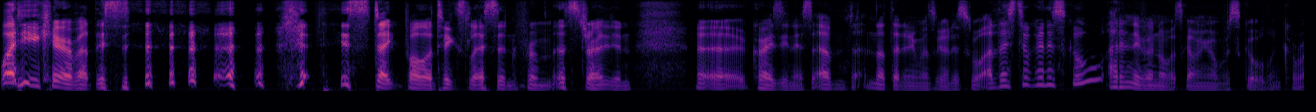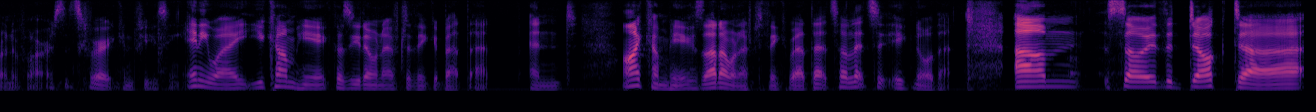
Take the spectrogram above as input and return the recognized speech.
Why do you care about this? this state politics lesson from Australian uh, craziness. Um, not that anyone's going to school. Are they still going to school? I don't even know what's going on with school and coronavirus. It's very confusing. Anyway, you come here because you don't have to think about that, and I come here because I don't want to have to think about that. So let's ignore that. Um, so the doctor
